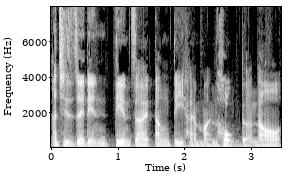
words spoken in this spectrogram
那其实这间店在当地还蛮红的，然后。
